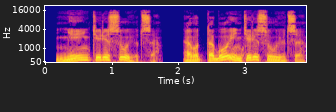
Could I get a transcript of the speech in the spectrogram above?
— «не интересуются. А вот тобой интересуются».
